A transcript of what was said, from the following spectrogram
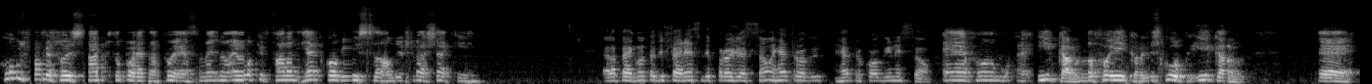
como os professores sabem que sua projeto foi essa, mas não é uma que fala de retrocognição. Deixa eu achar aqui. Ela pergunta a diferença de projeção e retro, retrocognição. É, foi, é, Ícaro, não foi Ícaro, desculpe, Ícaro. É,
